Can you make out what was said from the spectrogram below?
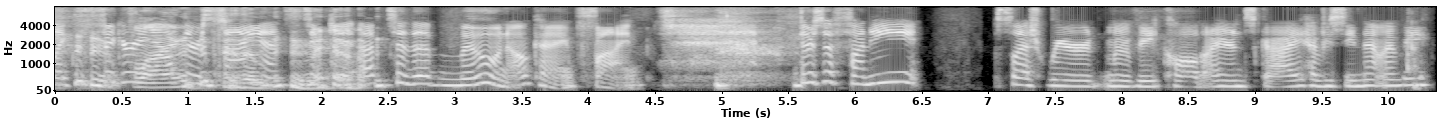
like figuring out their to the science to get up to the moon? Okay, fine. There's a funny slash weird movie called Iron Sky. Have you seen that movie?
